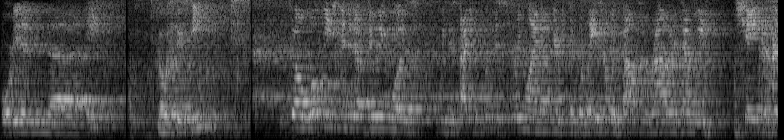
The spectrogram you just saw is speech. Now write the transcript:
40 and uh, 8. Go with 16. So what we ended up doing was we decided to put this string line up here because the laser was bouncing around every time we shake or hit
